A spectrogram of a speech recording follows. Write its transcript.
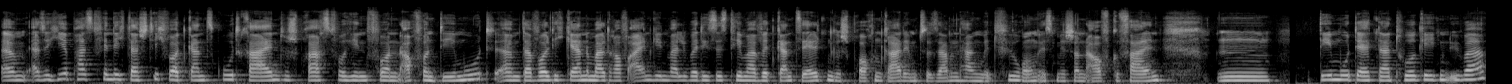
Ähm, also hier passt, finde ich, das Stichwort ganz gut rein. Du sprachst vorhin von auch von Demut. Ähm, da wollte ich gerne mal drauf eingehen, weil über dieses Thema wird ganz selten gesprochen, gerade im Zusammenhang mit Führung ist mir schon aufgefallen. Demut der Natur gegenüber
